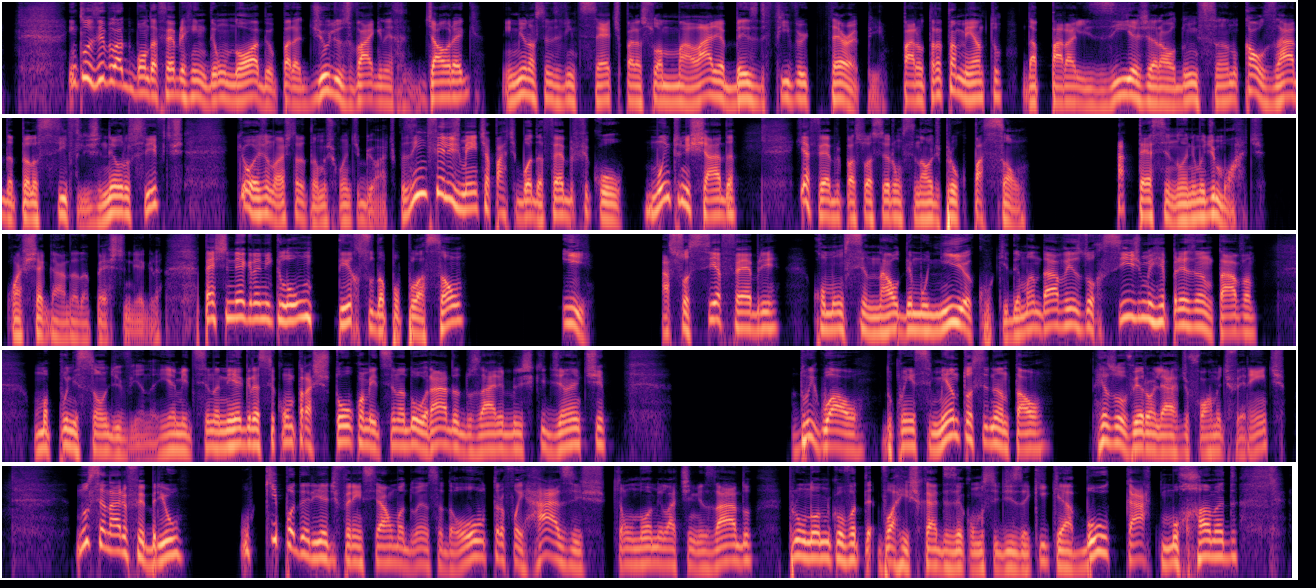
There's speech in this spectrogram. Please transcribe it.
Inclusive, o lado bom da febre rendeu um Nobel para Julius Wagner Jauregg em 1927 para sua Malaria-Based Fever Therapy, para o tratamento da paralisia geral do insano causada pela sífilis, neurosífilis, que hoje nós tratamos com antibióticos. Infelizmente, a parte boa da febre ficou muito nichada e a febre passou a ser um sinal de preocupação, até sinônimo de morte, com a chegada da peste negra. Peste negra aniquilou um terço da população e associa a febre como um sinal demoníaco que demandava exorcismo e representava uma punição divina. E a medicina negra se contrastou com a medicina dourada dos árabes que, diante do igual, do conhecimento ocidental, resolveram olhar de forma diferente. No cenário febril, O que poderia diferenciar uma doença da outra foi Razes, que é um nome latinizado, para um nome que eu vou, te, vou arriscar dizer como se diz aqui, que é Abu Bakr Muhammad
